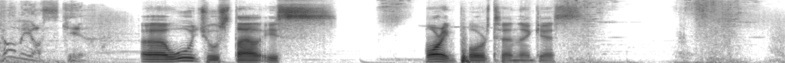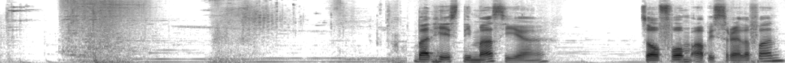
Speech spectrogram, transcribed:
Show me your skill. Uh, Wuju style is more important, I guess. But he's Demacia, so form up is relevant.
